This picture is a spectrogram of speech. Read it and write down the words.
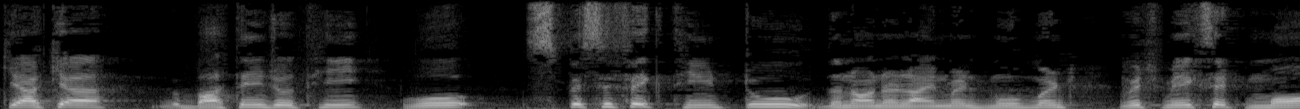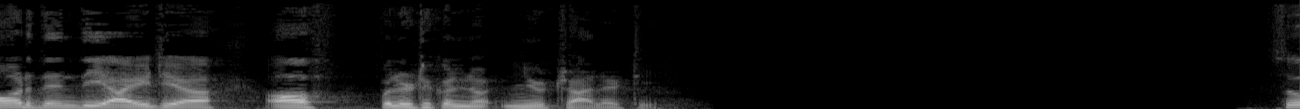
کیا کیا باتیں جو تھیں وہ اسپیسیفک تھیں to the non alignment movement which makes it more than the idea of political neutrality so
